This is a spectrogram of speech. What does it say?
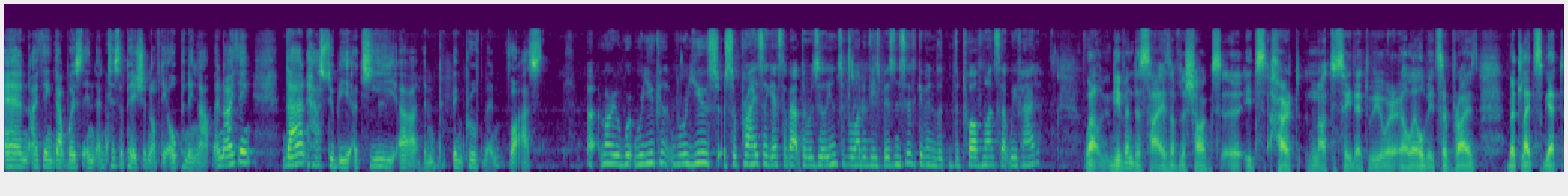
And I think that was in anticipation of the opening up. And I think that has to be a key uh, imp improvement for us. Uh, Mario, were, were you were you surprised, I guess, about the resilience of a lot of these businesses, given the, the 12 months that we've had? Well, given the size of the shocks, uh, it's hard not to say that we were a little bit surprised. But let's get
